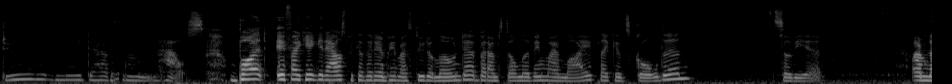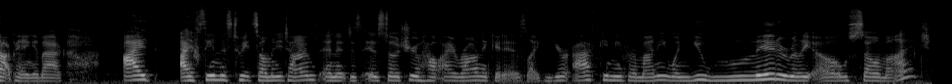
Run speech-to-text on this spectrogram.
do need to have some house. But if I can't get a house because I didn't pay my student loan debt, but I'm still living my life like it's golden, so be it. I'm not paying it back. I I've seen this tweet so many times and it just is so true how ironic it is. Like you're asking me for money when you literally owe so much.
